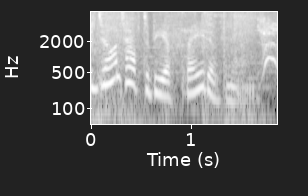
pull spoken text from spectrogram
You don't have to be afraid of me.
